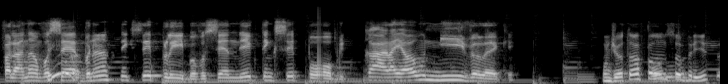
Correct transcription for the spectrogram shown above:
Falar, não, você Sim, é mano. branco, tem que ser playboy. Você é negro, tem que ser pobre. Caralho, é um nível, leque. Um dia eu tava falando sobre isso.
